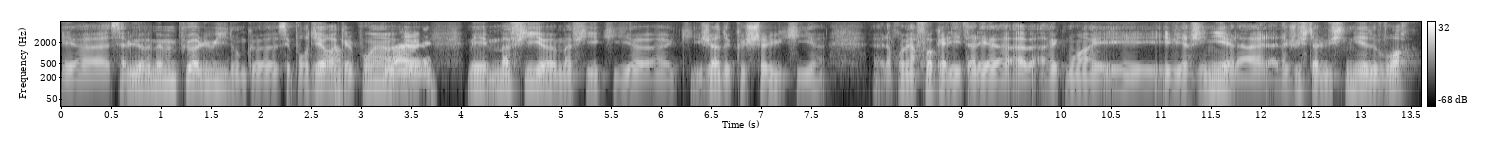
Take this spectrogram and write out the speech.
Et euh, ça lui avait même plus à lui, donc euh, c'est pour dire à quel point. Euh, mais ma fille, ma fille qui, qui Jade que je salue, qui la première fois qu'elle est allée avec moi et, Virginie, elle a, elle a, juste halluciné de voir,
